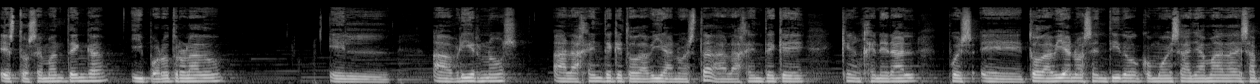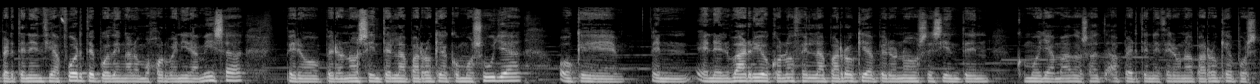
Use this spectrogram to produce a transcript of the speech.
esto se mantenga. Y por otro lado el abrirnos a la gente que todavía no está, a la gente que, que en general pues eh, todavía no ha sentido como esa llamada, esa pertenencia fuerte, pueden a lo mejor venir a misa, pero, pero no sienten la parroquia como suya, o que en, en el barrio conocen la parroquia, pero no se sienten como llamados a, pertenecer a una parroquia, pues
